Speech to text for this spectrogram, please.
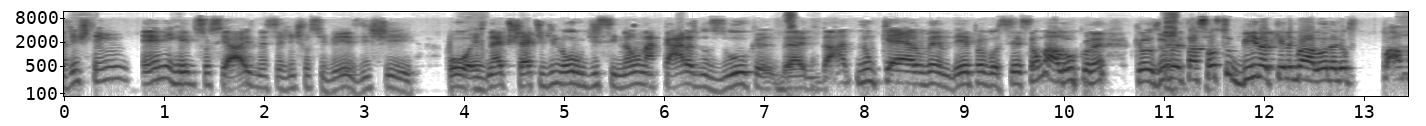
a gente tem N redes sociais, né? Se a gente fosse ver, existe Pô, Snapchat de novo disse não na cara do Zuka. É, não quero vender para você. São maluco, né? Porque o Zuka está só subindo aquele valor ali.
